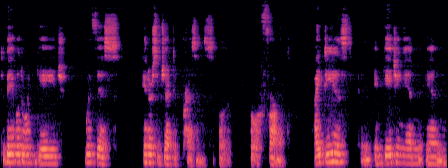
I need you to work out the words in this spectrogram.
to be able to engage with this intersubjective presence or, or from it. Ideas engaging in, in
